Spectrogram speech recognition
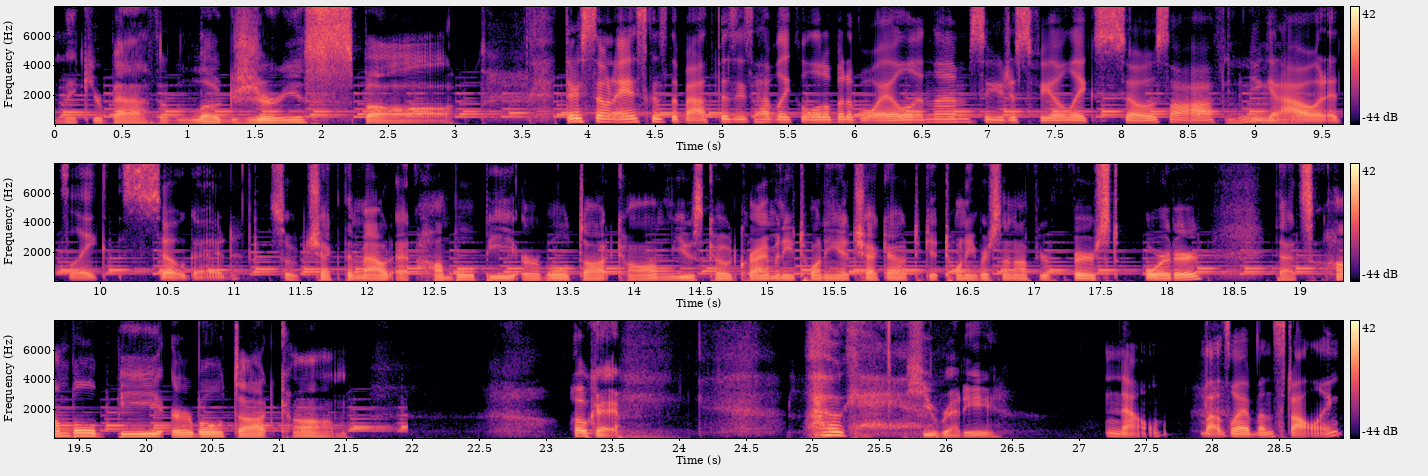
make your bath a luxurious spa. They're so nice because the bath fizzies have like a little bit of oil in them, so you just feel like so soft when you get Mm. out. It's like so good. So check them out at humblebeeherbal.com. Use code CRIMINY20 at checkout to get 20% off your first order. That's humblebeeherbal.com. Okay, Okay. you ready? No, that's why I've been stalling.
